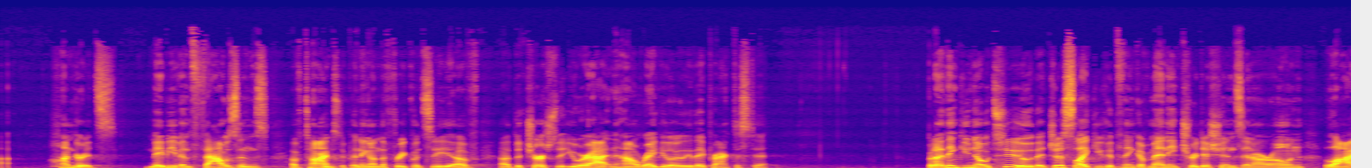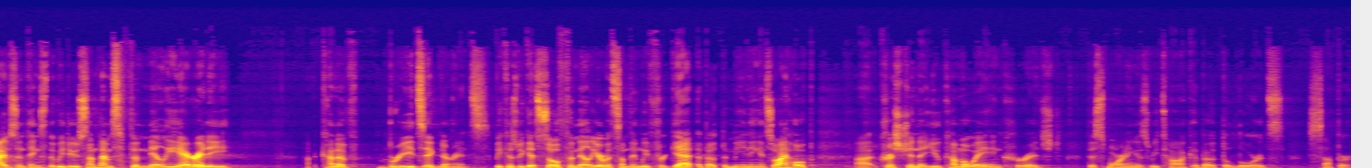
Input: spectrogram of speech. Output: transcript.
uh, hundreds, maybe even thousands of times, depending on the frequency of uh, the church that you were at and how regularly they practiced it. But I think you know too that just like you could think of many traditions in our own lives and things that we do, sometimes familiarity kind of breeds ignorance because we get so familiar with something we forget about the meaning. And so I hope uh, Christian, that you come away encouraged this morning as we talk about the Lord's Supper.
